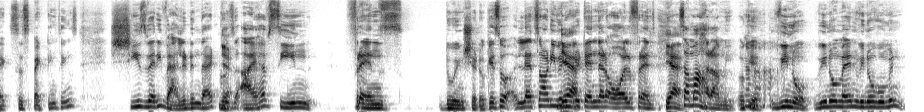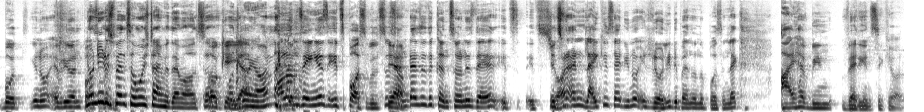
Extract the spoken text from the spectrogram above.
like suspecting things, she's very valid in that because Yeah. I have seen friends doing shit. Okay, so let's not even Yeah. pretend that all friends. Yeah. Some are harami. Okay, we know, we know men, we know women, both. You know, everyone. No need to spend so much time with them. Also, Okay, what's yeah. going on? All I'm saying is it's possible. So Yeah. sometimes if the concern is there, it's it's sure. It's- and like you said, you know, it really depends on the person. Like I have been very insecure,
